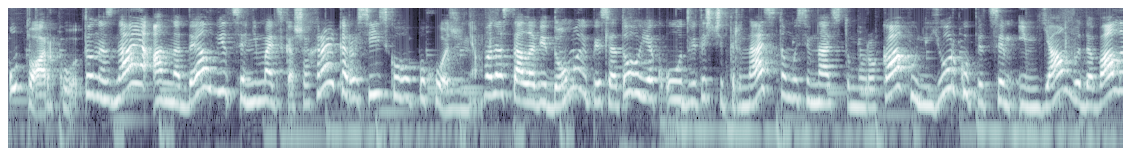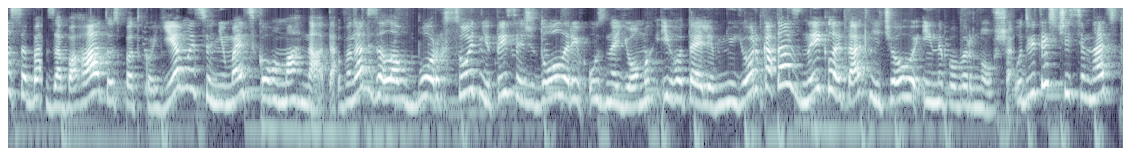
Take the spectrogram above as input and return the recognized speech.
у парку. Хто не знає, Анна Делві це німецька шахрайка російського походження. Вона стала відомою після того, як у 2013-17 роках у Нью-Йорку під цим ім'ям видавала себе за багату спадкоємицю німецького магната. Вона взяла в борг сотні тисяч доларів у знайомих і готелів Нью-Йорка та зникла так нічого і не повернувши. У 2017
